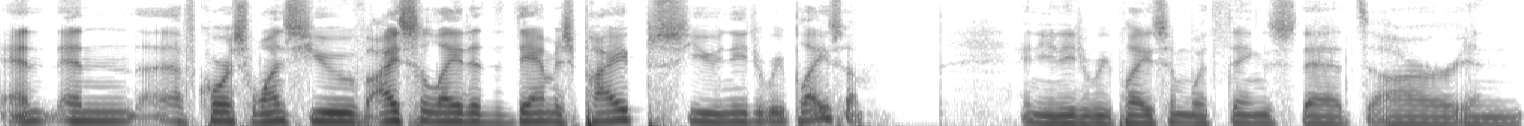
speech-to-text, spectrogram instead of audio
And, and of course, once you've isolated the damaged pipes, you need to replace them. And you need to replace them with things that are in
